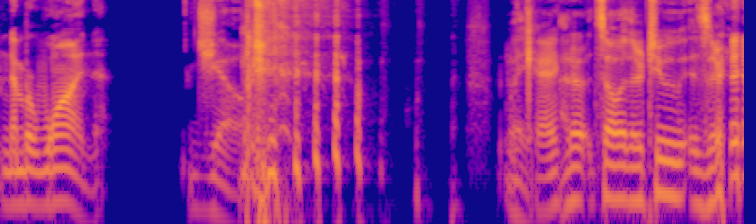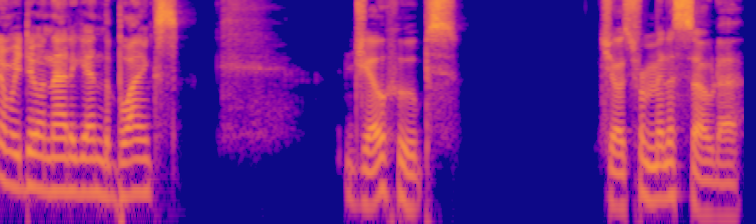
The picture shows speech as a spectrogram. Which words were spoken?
Number one, Joe. Wait, Okay. I don't, so are there two? Is there? Are we doing that again? The blanks. Joe Hoops. Joe's from Minnesota.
